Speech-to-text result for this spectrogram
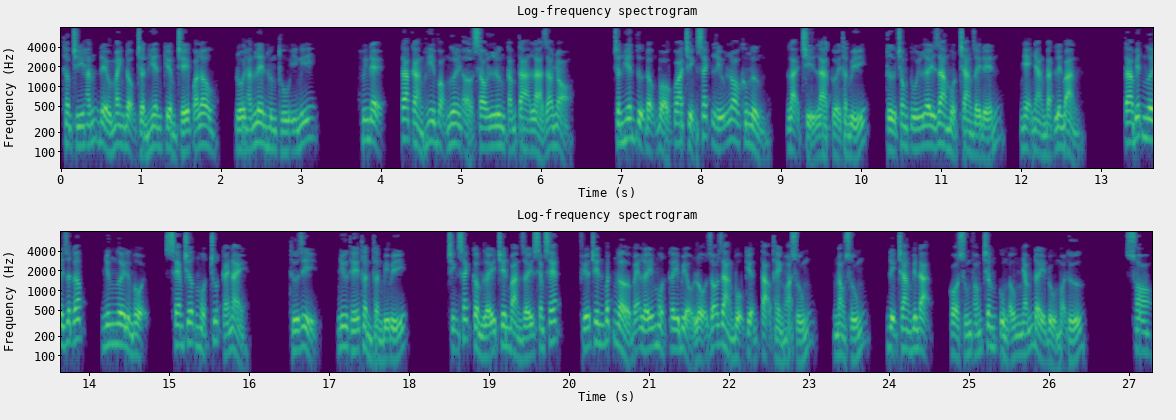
Thậm chí hắn đều manh động trần hiên kiềm chế quá lâu, đối hắn lên hứng thú ý nghĩ. Huynh đệ, ta càng hy vọng ngươi ở sau lưng cắm ta là dao nhỏ. Trần hiên tự động bỏ qua trịnh sách liễu lo không ngừng, lại chỉ là cười thần bí, từ trong túi lây ra một trang giấy đến, nhẹ nhàng đặt lên bàn. Ta biết ngươi rất gấp, nhưng ngươi đ ừ n g nội xem trước một chút cái này. Thứ gì? Như thế thần thần bí bí. Trịnh sách cầm lấy trên bàn giấy xem xét phía trên bất ngờ vẽ lấy một cây biểu lộ rõ ràng bộ kiện tạo thành hỏa súng, nòng súng, định trang viên đạn, cò súng phóng châm cùng ống nhắm đầy đủ mọi thứ. So,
